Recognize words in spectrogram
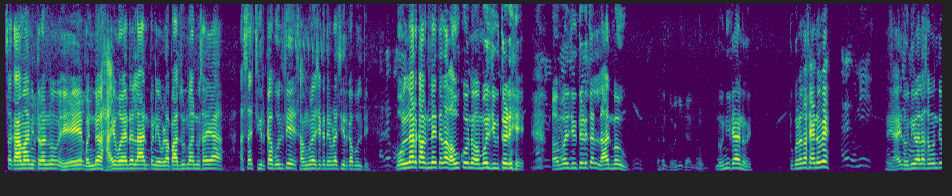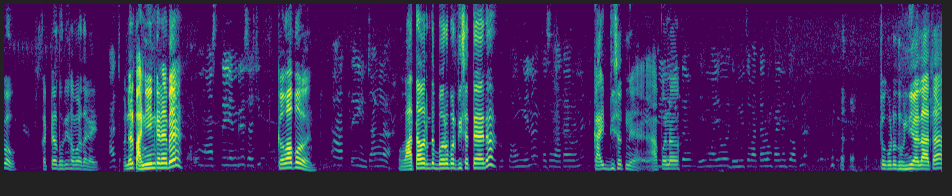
असं काम आहे मित्रांनो. हे बंडल हाय वयानं लहान पण एवढा पाजून माणूस आहे या असा चिरका बोलते सांगू नाही शकत एवढा चिरका बोलते. अरे बोलणार का नाही त्याचा भाऊ कोण? अमोल जीवतडे. अमोल जीवतडेचा लहान भाऊ. दोन्ही फॅन होय. तू कोणाचा फॅन हो बे? अरे धोनी हे आहे धोनीवाला समजते भाऊ. कट्टर धोनी समर्थक आहे मंडल पाणी येईन का नाही बे? कवा पण. ते वातावरण तर बरोबर दिसत नाही ना? आहे. काहीच दिसत नाही. आपण हे इथं- हे मय हो, धोनीचं वातावरण पाहिजे तू आपलं. तो कुठं धोनी आला आता?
